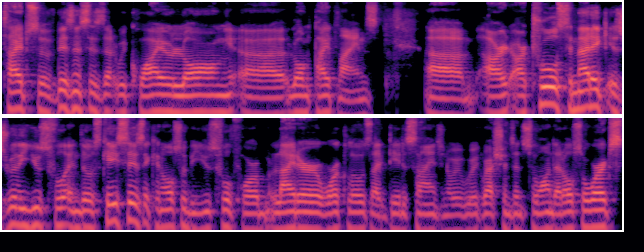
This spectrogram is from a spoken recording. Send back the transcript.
types of businesses that require long, uh, long pipelines. Um, our, our tool Sematic is really useful in those cases. It can also be useful for lighter workloads like data science and regressions and so on. That also works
